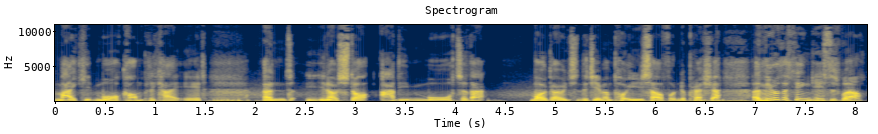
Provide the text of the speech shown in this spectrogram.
make it more complicated and, you know, start adding more to that? By going to the gym and putting yourself under pressure. And the other thing is, as well,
